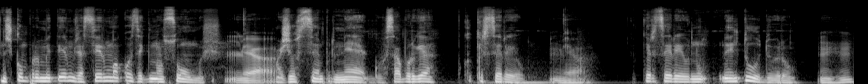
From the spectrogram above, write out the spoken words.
nos comprometermos a ser uma coisa que não somos. Yeah. Mas eu sempre nego. Sabe por quê? Porque eu quero ser eu. Yeah. Eu quero ser eu no- em tudo, bro. Uhum.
